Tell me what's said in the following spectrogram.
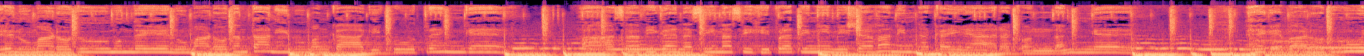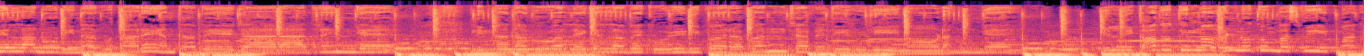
ಏನು ಮಾಡೋದು, ಮುಂದೆ ಏನು ಮಾಡೋದಂತ ನೀನು ಮಂಕಾಗಿ ಕೂತ್ರಂಗೆ. ಆ ಸವಿಗನಸಿನ ಸಿಹಿ ಪ್ರತಿ ನಿಮಿಷವ ನಿನ್ನ ಕೈಯಾರ ಕೊಂದಂಗೆ. ಹೇಗೆ ಬಾಳೋದು, ಎಲ್ಲ ನೋಡಿ ನಗುತ್ತಾರೆ ಅಂತ ಬೇಜಾರಾದ್ರಂಗೆ. ನಿನ್ನ ನಗುವಲ್ಲೇ ಗೆಲ್ಲಬೇಕು, ಇಡೀ ಪ್ರಪಂಚವೇ ತಿರುಗಿ ನೋಡಂಗೆ. ಸ್ವೀಟ್ ಮಗ.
